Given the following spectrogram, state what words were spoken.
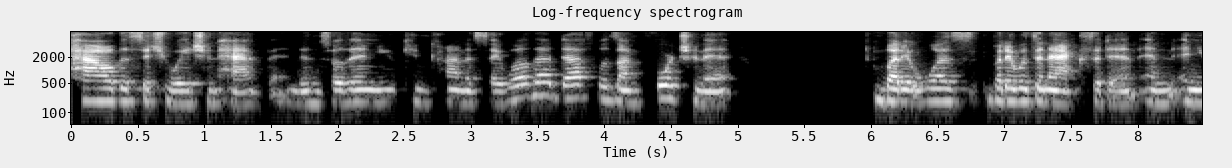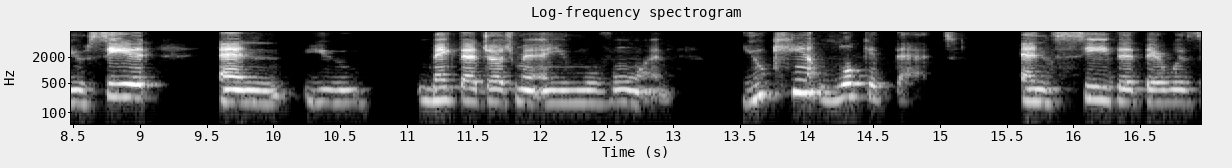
how the situation happened. And so then you can kind of say well that death was unfortunate but it was but it was an accident and and you see it and you make that judgment and you move on. You can't look at that and see that there was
